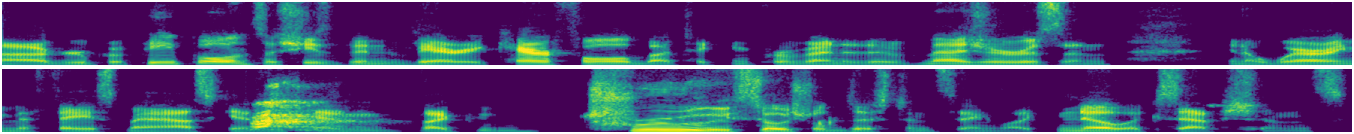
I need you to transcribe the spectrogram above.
uh, group of people, and so she's been very careful about taking preventative measures and you know wearing the face mask and, and like truly social distancing, like no exceptions.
